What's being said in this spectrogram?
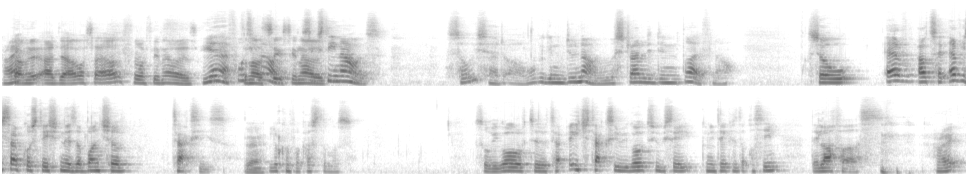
right? I mean, I, what's that out? 14 hours. Yeah, 14 no, hours. 16 hours. 16 hours. So we said, oh, what are we going to do now? We were stranded in Taif now. So ev- outside every Sabco station, there's a bunch of taxis Yeah. looking for customers. So we go to the ta- each taxi we go to, we say, can you take us to Qassim? They laugh at us, right?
